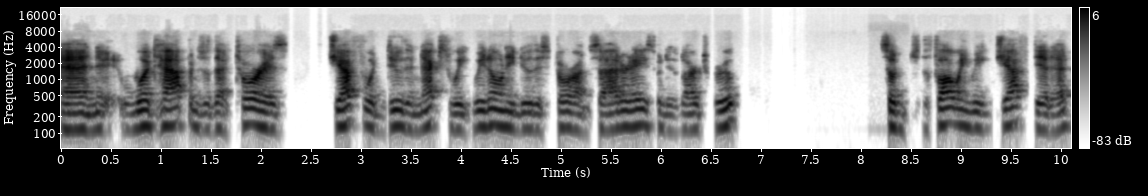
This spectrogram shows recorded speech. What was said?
And what happens with that tour is Jeff would do the next week. We'd only do this tour on Saturdays with his large group. So the following week, Jeff did it.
